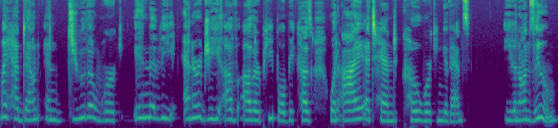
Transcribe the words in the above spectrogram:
my head down and do the work in the energy of other people because when I attend co working events, even on Zoom,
